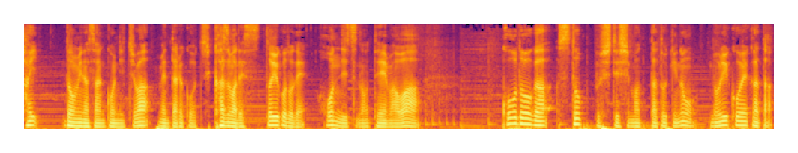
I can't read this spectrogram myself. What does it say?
はい。どうも皆さん、こんにちは。メンタルコーチ、カズマです。ということで、本日のテーマは、行動がストップしてしまった時の乗り越え方、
